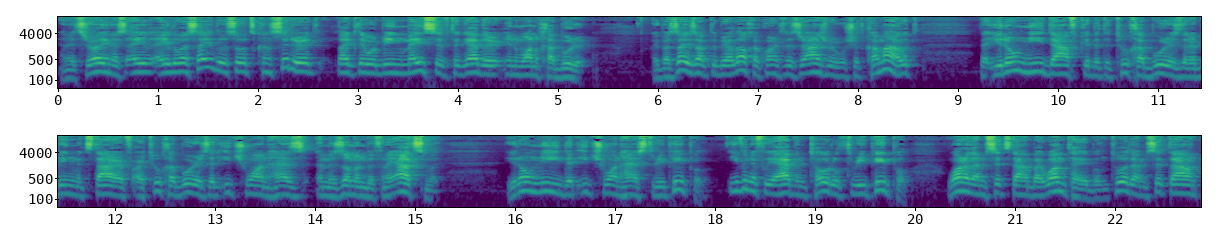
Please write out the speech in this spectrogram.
and it's royin as elu as elu, so it's considered like they were being masive together in one chabura. According to this Rashba, we should come out that you don't need dafka that the two chaburas that are being mitzdarif are two chaburas that each one has a mezuman b'fnei atzmai. You don't need that each one has three people. Even if we have in total three people, one of them sits down by one table and two of them sit down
